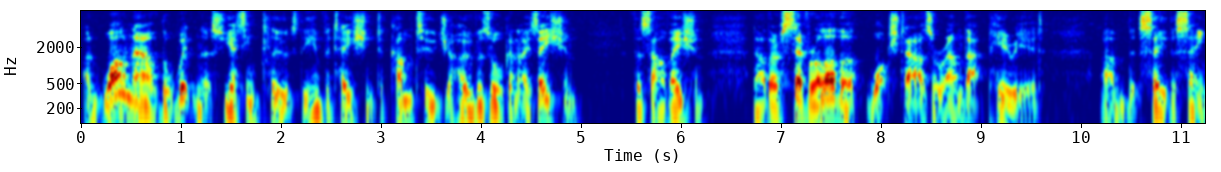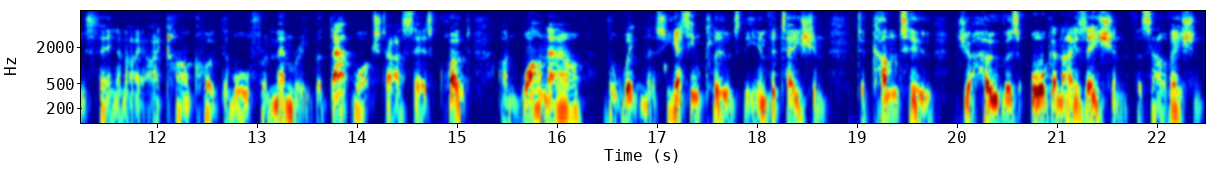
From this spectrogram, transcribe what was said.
And while now the witness yet includes the invitation to come to Jehovah's organization for salvation. Now, there are several other watchtowers around that period um, that say the same thing, and I, I can't quote them all from memory, but that watchtower says, quote, And while now the witness yet includes the invitation to come to Jehovah's organization for salvation.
